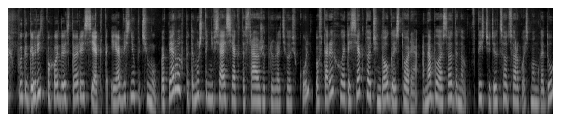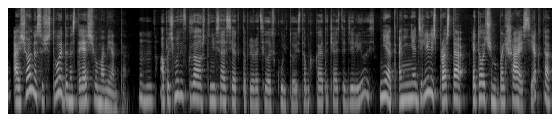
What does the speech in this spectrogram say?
буду говорить по ходу истории секты, и я объясню почему. Во-первых, потому что не вся секта сразу же превратилась в культ. Во-вторых, у этой секты очень долгая история. Она была создана в 1948 году, а еще она существует до настоящего момента. Мгм. А почему ты сказала, что не вся секта превратилась в культ? То есть там какая-то часть отделилась? Нет, они не отделились, просто это очень большая секта,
